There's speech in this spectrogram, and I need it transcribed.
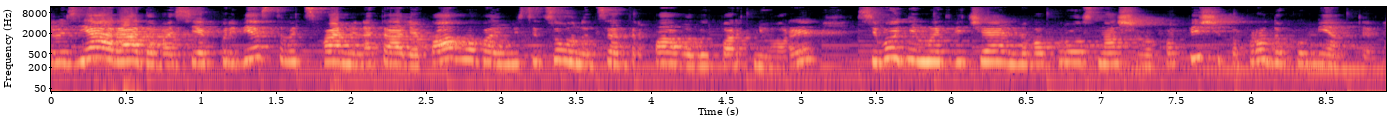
друзья, рада вас всех приветствовать. С вами Наталья Павлова, инвестиционный центр Павловы партнеры. Сегодня мы отвечаем на вопрос нашего подписчика про документы.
